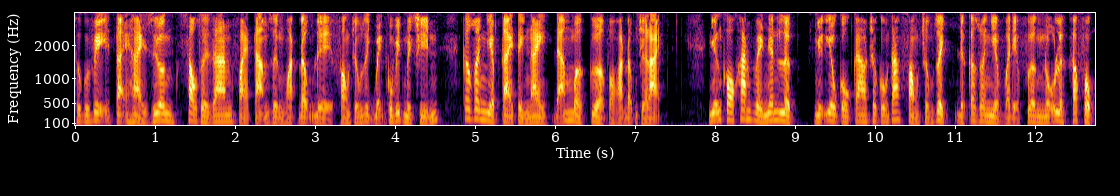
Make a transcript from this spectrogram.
Thưa quý vị, tại Hải Dương, sau thời gian phải tạm dừng hoạt động để phòng chống dịch bệnh COVID-19, các doanh nghiệp tại tỉnh này đã mở cửa và hoạt động trở lại. Những khó khăn về nhân lực, những yêu cầu cao cho công tác phòng chống dịch được các doanh nghiệp và địa phương nỗ lực khắc phục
